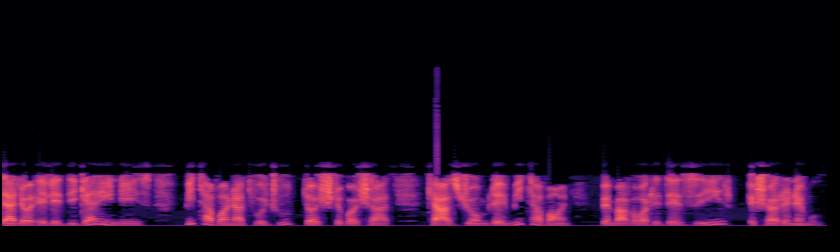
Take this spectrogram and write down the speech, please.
دلایل دیگری نیز می تواند وجود داشته باشد که از جمله می توان به موارد زیر اشاره نمود.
